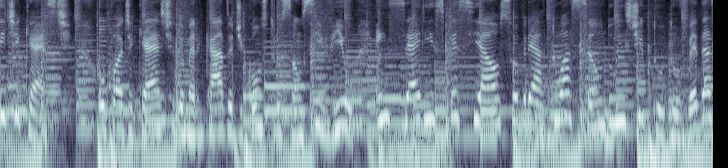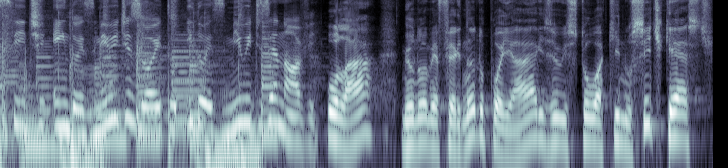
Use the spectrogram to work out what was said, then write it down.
CityCast, o podcast do mercado de construção civil em série especial sobre a atuação do Instituto Vedacity em 2018 e 2019. Olá, meu nome é Fernando Poiares eu estou aqui no CityCast,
